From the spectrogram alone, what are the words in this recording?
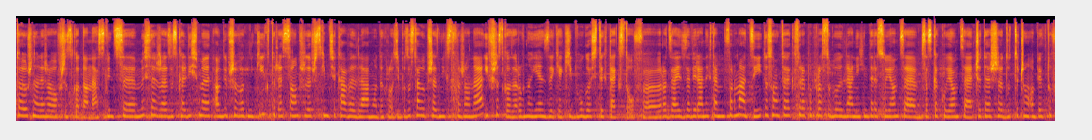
To już należało wszystko do nas, więc e, myślę, że zyskaliśmy audioprzewodniki, które są przede wszystkim ciekawe dla młodych ludzi, bo zostały przez nich stworzone i wszystko, zarówno język, jak i długość tych tekstów, e, rodzaj zawieranych tam informacji, to są te, które po prostu były dla nich interesujące, zaskakujące, czy też dotyczą obiektów,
